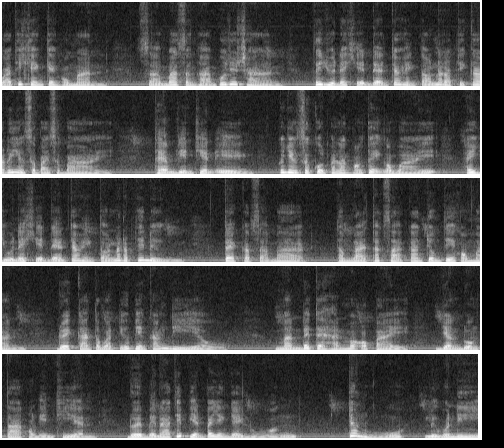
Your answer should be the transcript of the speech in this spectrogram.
วะที่แข็งแกร่งของมัน สามารถสังหารผู้เชี่ยวชาญที่อยู่ในเขตแดนเจ้าแห่งเต่าระดับที่เก้าได้อย่างสบายๆ แถมหลินเทียนเองก็ยังสะกดพลังของตัวเองเอาไว้ ให้อยู่ในเขตแดนเจ้าแห่งเต่าระดับที่หนึ่งแต่กลับสามารถ ทำลายทักษะการโจมตีของมันด้วยการตวัดนิ้วเพียงครั้งเดียว มันได้แต่หันมาออกไปยังดวงตาของหลินเทียน โดยใบหน้าที่เปลี่ยนไปอย่างใหญ่หลวง เจ้าหนูหรือว่านี่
